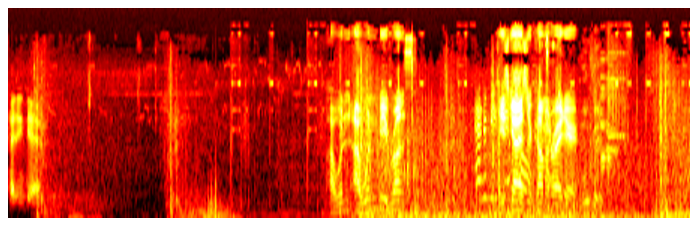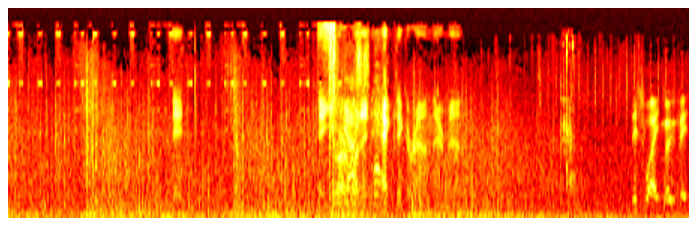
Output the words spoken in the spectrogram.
Heading there. I wouldn't. I wouldn't be running. Enemy These guys are coming right here. Moving. Nate. Nate, you are Gas running hectic around there, man. This way, move it.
